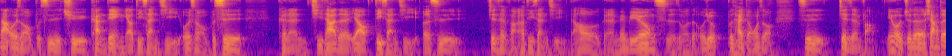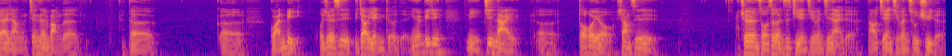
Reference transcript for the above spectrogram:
那为什么不是去看电影要第三季？为什么不是可能其他的要第三季，而是健身房要第三季？然后可能 maybe 游泳池什么的，我就不太懂为什么是健身房。因为我觉得相对来讲，健身房的的呃管理，我觉得是比较严格的。因为毕竟你进来呃都会有像是确认说这个人是几点几分进来的，然后几点几分出去的。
